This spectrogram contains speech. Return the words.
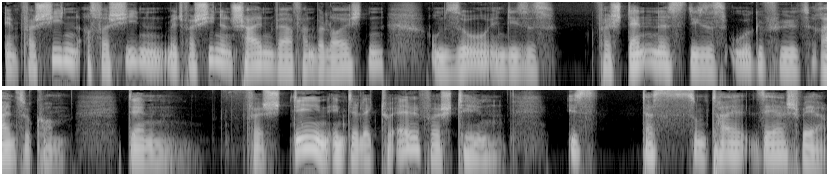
in verschiedenen, aus verschiedenen, mit verschiedenen Scheinwerfern beleuchten, um so in dieses Verständnis dieses Urgefühls reinzukommen. Denn verstehen, intellektuell verstehen, ist das zum Teil sehr schwer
